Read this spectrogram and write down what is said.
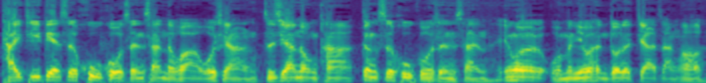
台积电是护国神山的话，我想直家弄它更是护国神山，因为我们有很多的家长哈，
